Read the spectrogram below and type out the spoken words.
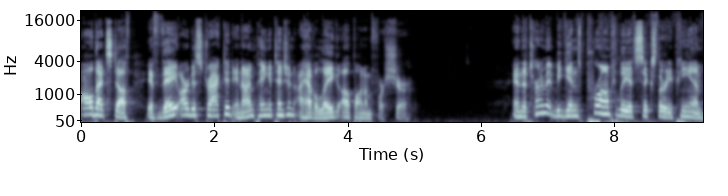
all that stuff. If they are distracted and I'm paying attention, I have a leg up on them for sure. And the tournament begins promptly at 6:30 p.m.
